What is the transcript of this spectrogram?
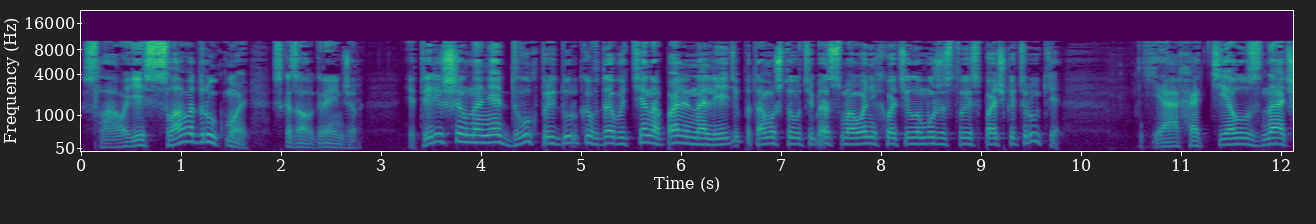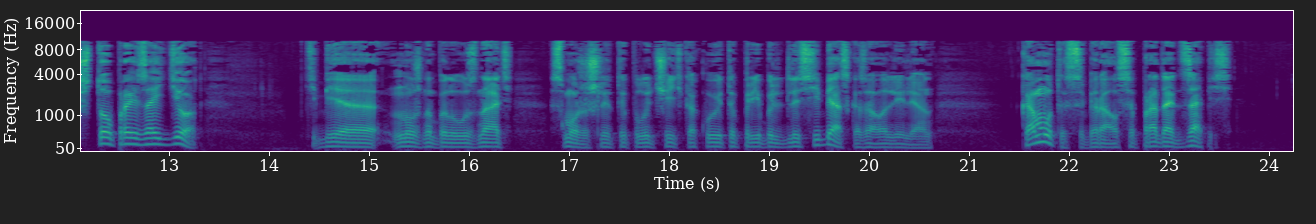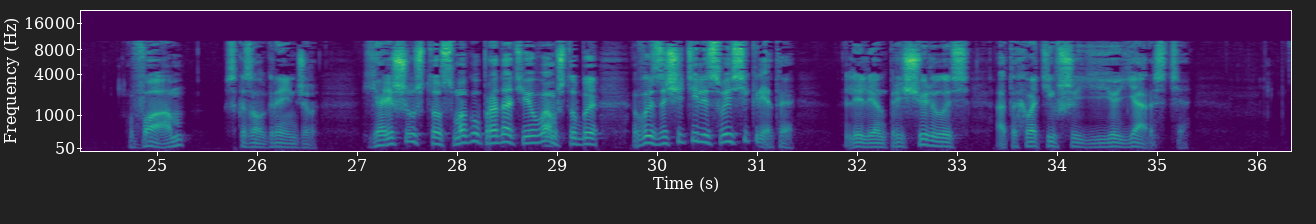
«Слава есть слава, друг мой», — сказал Грейнджер. И ты решил нанять двух придурков, дабы те напали на леди, потому что у тебя самого не хватило мужества испачкать руки? Я хотел узнать, что произойдет. Тебе нужно было узнать, сможешь ли ты получить какую-то прибыль для себя, сказала Лилиан. Кому ты собирался продать запись? Вам, сказал Грейнджер. Я решил, что смогу продать ее вам, чтобы вы защитили свои секреты. Лилиан прищурилась от охватившей ее ярости.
